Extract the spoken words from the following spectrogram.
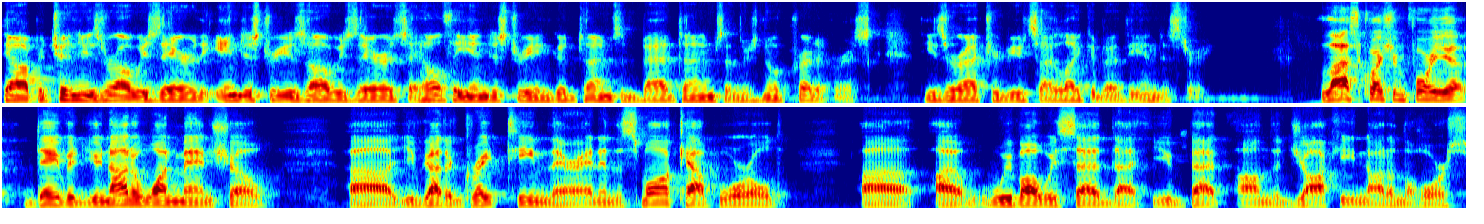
the opportunities are always there. The industry is always there. It's a healthy industry in good times and bad times, and there's no credit risk. These are attributes I like about the industry. Last question for you, David. You're not a one man show. Uh, you've got a great team there. And in the small cap world, uh, we've always said that you bet on the jockey, not on the horse,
